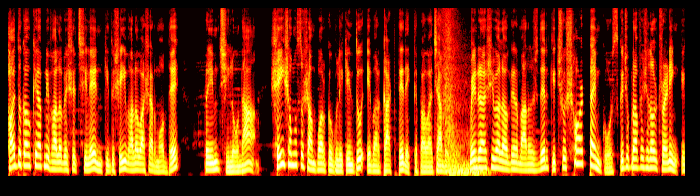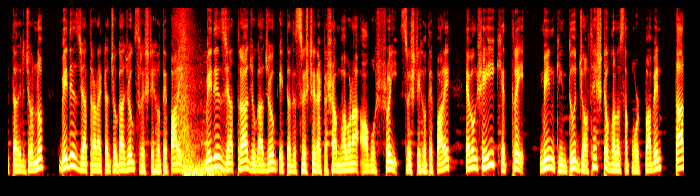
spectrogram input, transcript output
হয়তো কাউকে আপনি ভালোবেসেছিলেন, কিন্তু সেই ভালোবাসার মধ্যে প্রেম ছিল না। সেই সমস্ত সম্পর্কগুলি কিন্তু এবার কাটতে দেখতে পাওয়া যাবে। মীন রাশি বা লগ্নের মানুষদের কিছু শর্ট টাইম কোর্স কিছু প্রফেশনাল ট্রেনিং ইত্যাদির জন্য বিদেশ যাত্রার একটা যোগাযোগ সৃষ্টি হতে পারে। বিদেশ যাত্রা, যোগাযোগ ইত্যাদি সৃষ্টির একটা সম্ভাবনা অবশ্যই সৃষ্টি হতে পারে এবং সেই ক্ষেত্রে মিন কিন্তু যথেষ্ট ভালো সাপোর্ট পাবেন। তার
